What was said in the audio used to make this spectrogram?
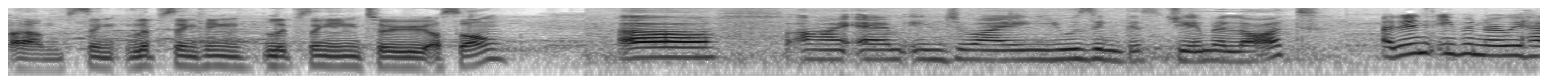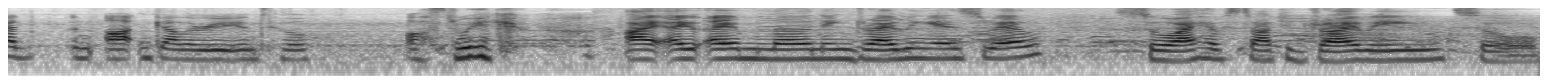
um, sing, lip syncing lip singing to a song. Uh, I am enjoying using this gym a lot. I didn't even know we had an art gallery until last week. I, I, I am learning driving as well. So I have started driving, so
